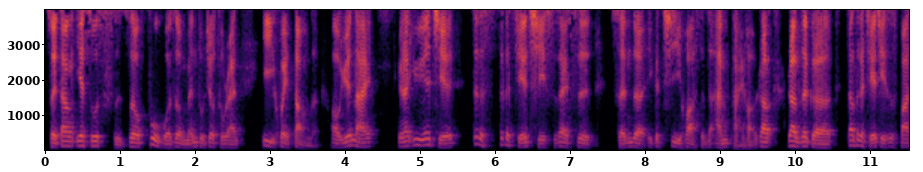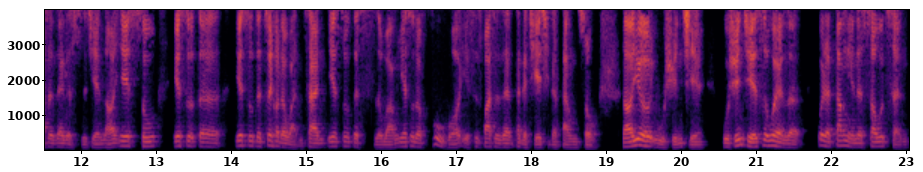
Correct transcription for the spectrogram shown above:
所以当耶稣死之后复活之后，门徒就突然意会到了哦，原来原来逾越节这个这个节期实在是神的一个计划，神的安排哈，让让这个让这个节期是发生在一个时间，然后耶稣耶稣的耶稣的最后的晚餐，耶稣的死亡，耶稣的复活也是发生在那个节期的当中，然后又有五旬节，五旬节是为了为了当年的收成，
